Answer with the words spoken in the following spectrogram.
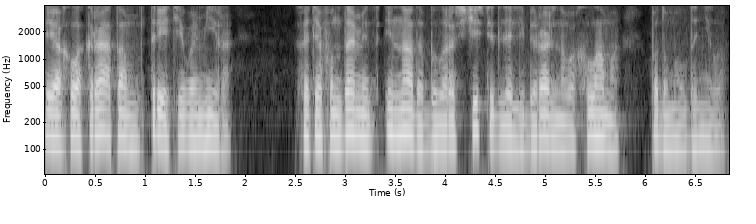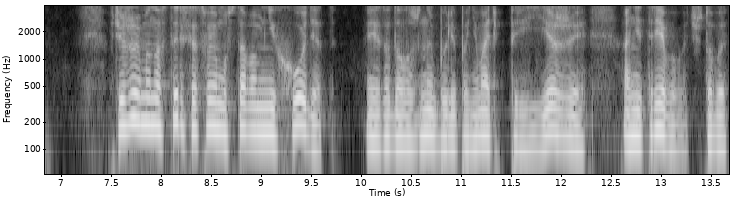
и охлократам третьего мира. Хотя фундамент и надо было расчистить для либерального хлама, подумал Данилов. В чужой монастырь со своим уставом не ходят, и это должны были понимать приезжие, а не требовать, чтобы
